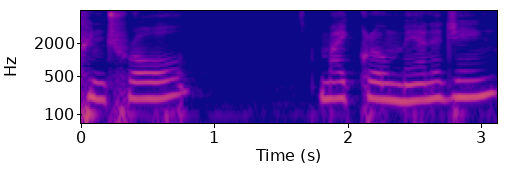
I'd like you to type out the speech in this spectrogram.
control, micromanaging.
